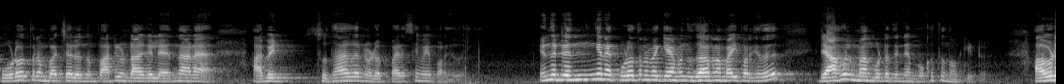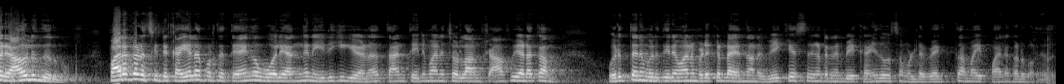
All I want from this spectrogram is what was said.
കൂടോത്രം വച്ചാലൊന്നും പാർട്ടി ഉണ്ടാകില്ല എന്നാണ് അബിൻ സുധാകരനോട് പരസ്യമായി പറഞ്ഞത്. എന്നിട്ട് എങ്ങനെ കൂടോത്രം വയ്ക്കാമെന്ന് ഉദാഹരണമായി പറഞ്ഞത് രാഹുൽ മാങ്കൂട്ടത്തിന്റെ മുഖത്ത് നോക്കിയിട്ട്. അവിടെ രാഹുലും തീർന്നു. പാലക്കാട് സീറ്റ് കയ്യലപ്പുറത്തെ തേങ്ങ പോലെ അങ്ങനെ ഇരിക്കുകയാണ് താൻ തീരുമാനിച്ചോളാം ഷാഫി അടക്കം ഒരുത്തനും ഒരു തീരുമാനം എടുക്കണ്ട എന്നാണ് V K Sreekandan M P കഴിഞ്ഞ ദിവസം വളരെ വ്യക്തമായി പാലക്കാട് പറഞ്ഞത്.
